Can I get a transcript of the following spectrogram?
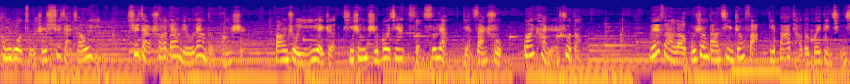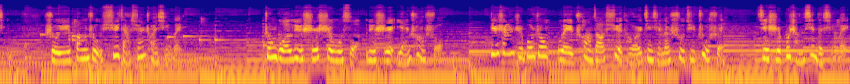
通过组织虚假交易、虚假刷单流量等方式，帮助营业者提升直播间粉丝量、点赞数。观看人数等，违反了不正当竞争法第八条的规定情形，属于帮助虚假宣传行为。中国律师事务所律师严创说，电商直播中为创造噱头而进行的数据注水，既是不诚信的行为，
